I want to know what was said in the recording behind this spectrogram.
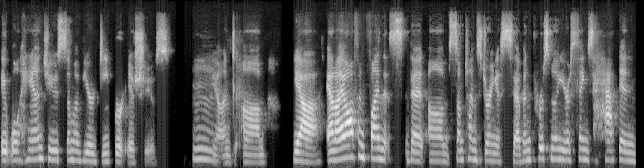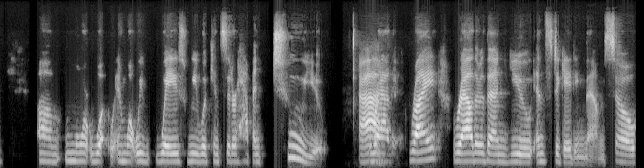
it will hand you some of your deeper issues, mm. and um, yeah, and I often find that that um, sometimes during a seven personal year, things happen um, more what in what we ways we would consider happen to you. Ah. rather right rather than you instigating them so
